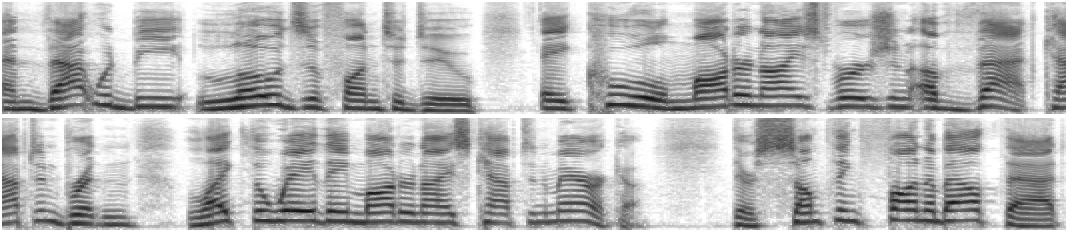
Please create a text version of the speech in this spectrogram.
and that would be loads of fun to do. A cool, modernized version of that, Captain Britain, like the way they modernized Captain America. There's something fun about that,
